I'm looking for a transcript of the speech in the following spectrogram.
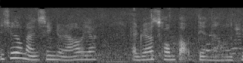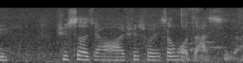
一切都蛮新的，然后要感觉要充饱电，然后去去社交啊，去处理生活杂事啊，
